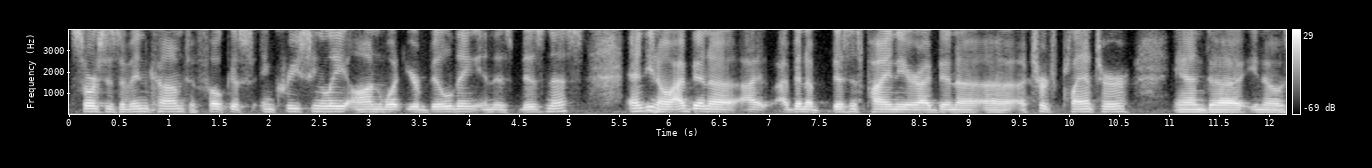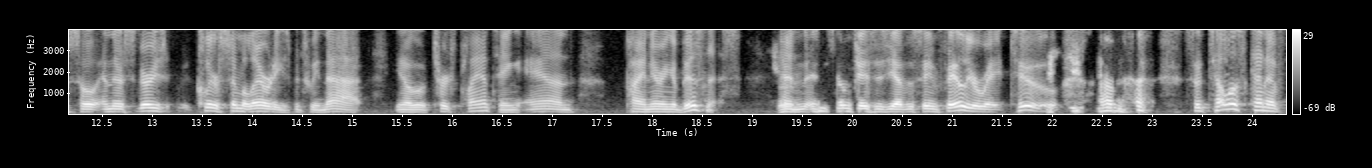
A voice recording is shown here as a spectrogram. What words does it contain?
sources of income to focus increasingly on what you're building in this business. And you know i've been a I, i've been a business pioneer. I've been a, a, a church planter. And uh, you know so and there's very clear similarities between that you know church planting and pioneering a business Sure. And in some cases, you have the same failure rate too. um, so tell us kind of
